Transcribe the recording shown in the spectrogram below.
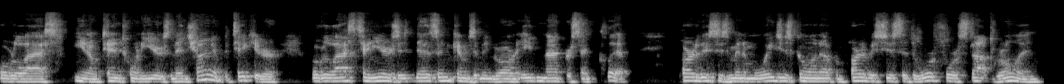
over the last you know 10 20 years and in china in particular over the last 10 years those incomes have been growing 8 and 9% clip part of this is minimum wages going up and part of it's just that the workforce stopped growing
